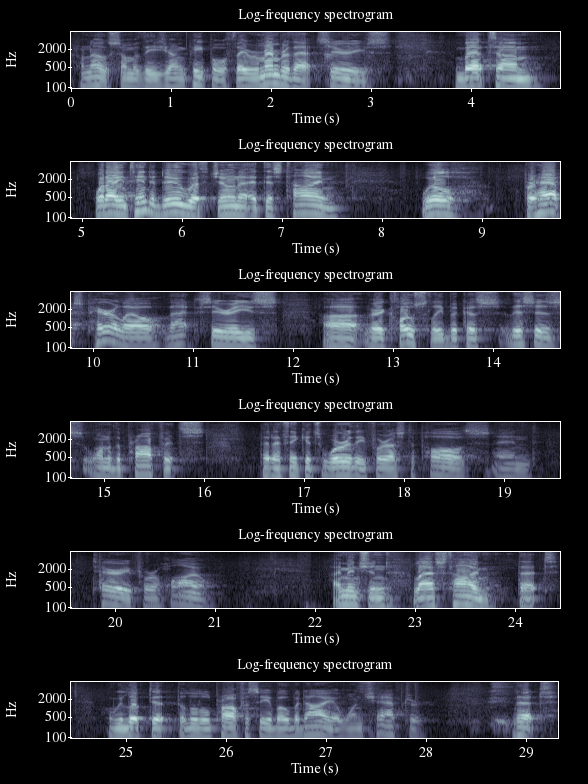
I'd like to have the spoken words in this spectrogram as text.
I don't know, some of these young people if they remember that series. But um, what I intend to do with Jonah at this time will perhaps parallel that series uh, very closely because this is one of the prophets that I think it's worthy for us to pause and tarry for a while. I mentioned last time that when we looked at the little prophecy of Obadiah, one chapter, that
